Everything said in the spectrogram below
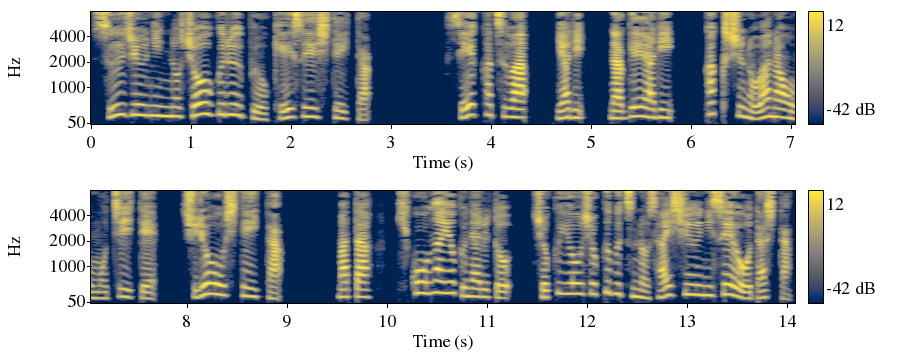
数十人の小グループを形成していた。生活は、槍、投げ槍、各種の罠を用いて狩猟をしていた。また、気候が良くなると食用植物の採集に精を出した。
